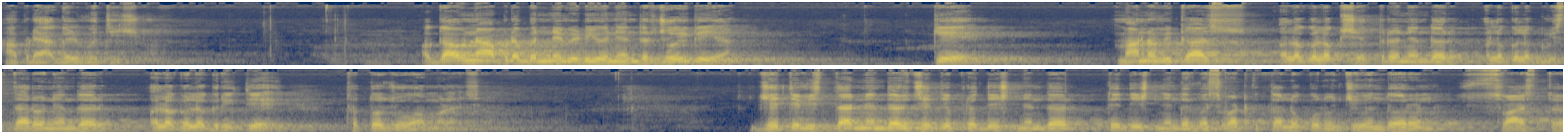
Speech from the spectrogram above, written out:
આપણે આગળ વધીશું. અગાઉના આપણે બંને વિડીયોની અંદર જોઈ ગયા કે માનવ વિકાસ અલગ અલગ ક્ષેત્રની અંદર, અલગ અલગ વિસ્તારોની અંદર, અલગ અલગ રીતે થતો જોવા મળે છે. જે તે વિસ્તારની અંદર, જે તે પ્રદેશની અંદર, તે દેશની અંદર વસવાટ કરતા લોકોનું જીવન ધોરણ, સ્વાસ્થ્ય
